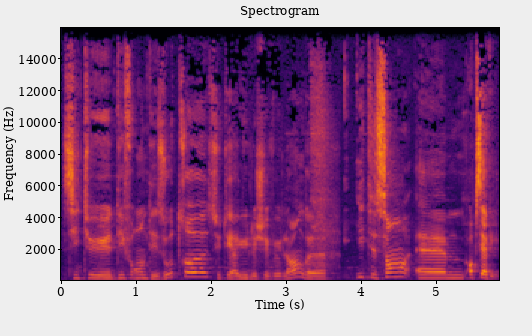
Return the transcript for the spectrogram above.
si tu es différent des autres, si tu as eu les cheveux longs, euh, ils te sont euh, observés,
